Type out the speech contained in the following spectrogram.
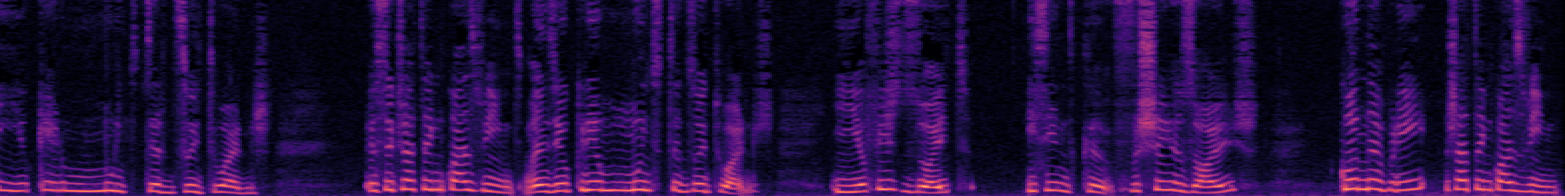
e eu quero muito ter 18 anos. Eu sei que já tenho quase 20, mas eu queria muito ter 18 anos. E eu fiz 18 e sinto que fechei os olhos, quando abri já tenho quase 20.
